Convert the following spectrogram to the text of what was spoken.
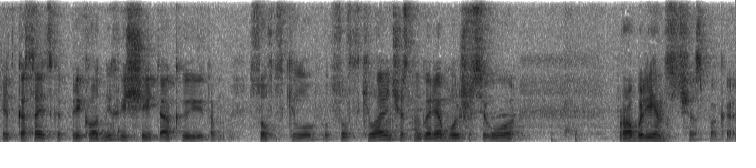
Это касается как прикладных вещей, так и там софт-скиллов. Вот софт-скиллами, честно говоря, больше всего проблем сейчас пока.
